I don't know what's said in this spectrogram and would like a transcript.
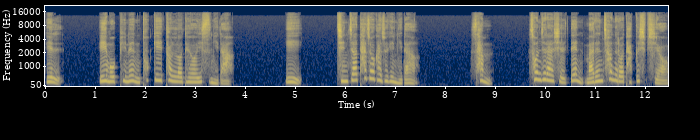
1. 이 모피는 토끼 털로 되어 있습니다. 2. 진짜 타조 가죽입니다. 3. 손질하실 땐 마른 천으로 닦으십시오.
